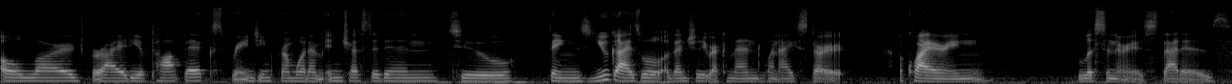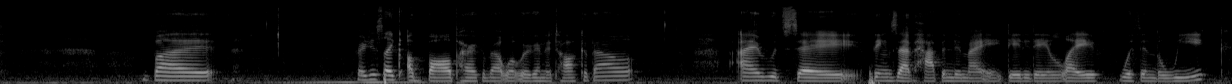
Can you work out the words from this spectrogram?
a large variety of topics, ranging from what I'm interested in to things you guys will eventually recommend when I start acquiring listeners, that is. But for just like a ballpark about what we're going to talk about, I would say things that have happened in my day to day life within the week.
